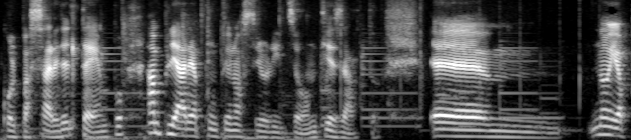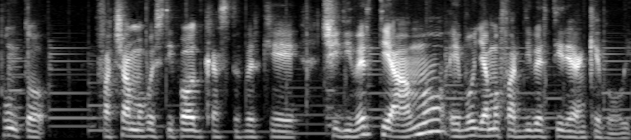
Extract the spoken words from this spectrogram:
col passare del tempo, ampliare appunto i nostri orizzonti, esatto. Ehm, noi appunto facciamo questi podcast perché ci divertiamo e vogliamo far divertire anche voi.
